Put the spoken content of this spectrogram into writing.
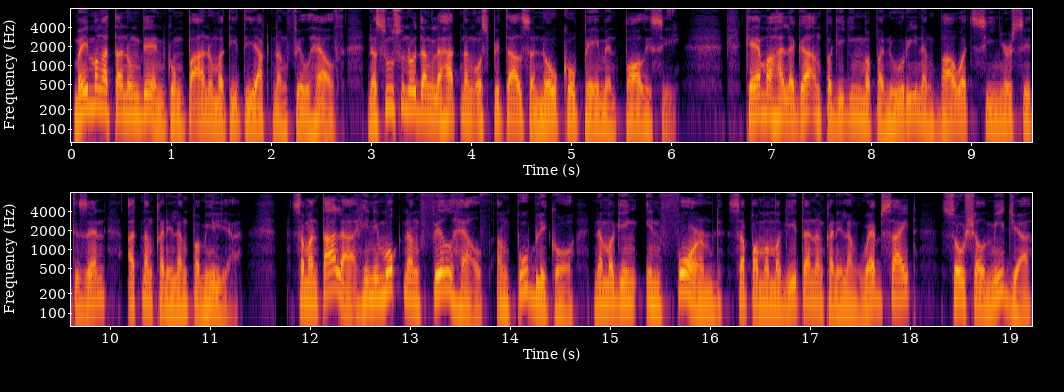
May mga tanong din kung paano matitiyak ng PhilHealth na susunod ang lahat ng ospital sa no co-payment policy. Kaya mahalaga ang pagiging mapanuri ng bawat senior citizen at ng kanilang pamilya. Samantala, hinimok ng PhilHealth ang publiko na maging informed sa pamamagitan ng kanilang website, social media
